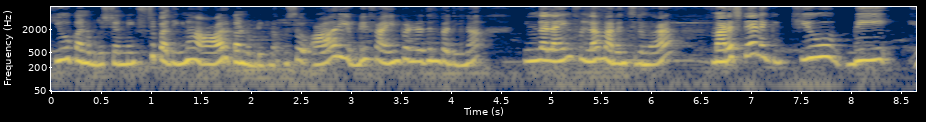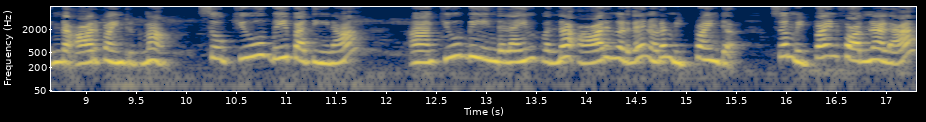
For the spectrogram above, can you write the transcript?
கியூ கண்டுபிடிச்சிட்டேன் நெக்ஸ்ட் பார்த்தீங்கன்னா ஆர் கண்டுபிடிக்கணும். ஸோ ஆர் எப்படி ஃபைன் பண்ணுறதுன்னு பார்த்தீங்கன்னா இந்த லைன் ஃபுல்லாக மறைஞ்சிடுங்க மறைச்சிட்டா எனக்கு கியூபி இந்த ஆர் பாயிண்ட் இருக்குமா? ஸோ கியூபி பார்த்தீங்கன்னா கியூபி இந்த லைனுக்கு வந்து ஆறுங்கிறது என்னோட mid point so mid point ஃபார்முலாவில்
